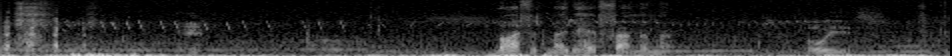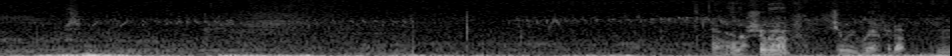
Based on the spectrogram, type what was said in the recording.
Life is made to have fun, isn't it? Oh yes. Oh, And shall we? I've- Shall we wrap it up? Hmm.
